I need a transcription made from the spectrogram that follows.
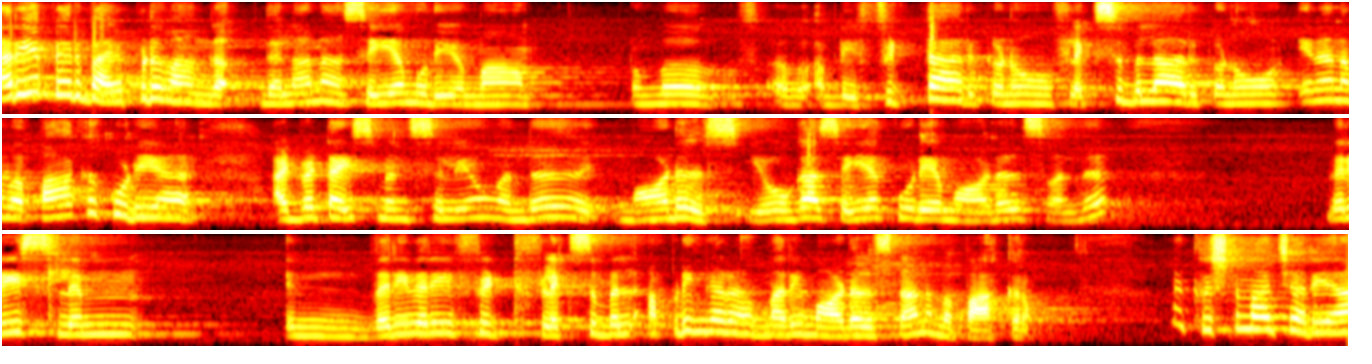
நிறைய பேர் பயப்படுவாங்க. இதெல்லாம் நான் செய்ய முடியுமா? ரொம்ப அப்படி ஃபிட்டாக இருக்கணும் ஃப்ளெக்சிபிளாக இருக்கணும். ஏன்னா நம்ம பார்க்கக்கூடிய அட்வர்டைஸ்மெண்ட்ஸ்லேயும் வந்து மாடல்ஸ் யோகா செய்யக்கூடிய மாடல்ஸ் வந்து very slim in very very fit flexible அப்படிங்கிற மாதிரி மாடல்ஸ் தான் நம்ம பார்க்குறோம். கிருஷ்ணமாச்சாரியா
